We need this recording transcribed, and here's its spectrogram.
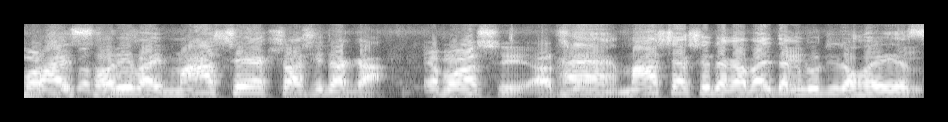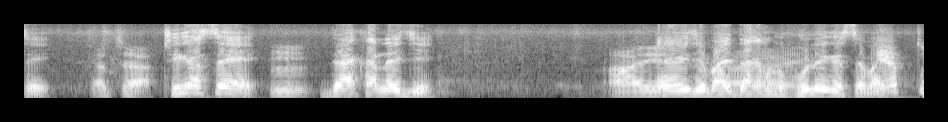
মাসে ভাই সরি ভাই মাসে একশো আশি টাকা। মাসে আচ্ছা। হ্যাঁ মাসে একশো টাকা। ভাই দেখেন রুটিটা হয়ে গেছে। আচ্ছা। ঠিক আছে? দেখেন এই যে। এই যে ভাই দেখেন। ভুলে গেছে ভাই। এত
